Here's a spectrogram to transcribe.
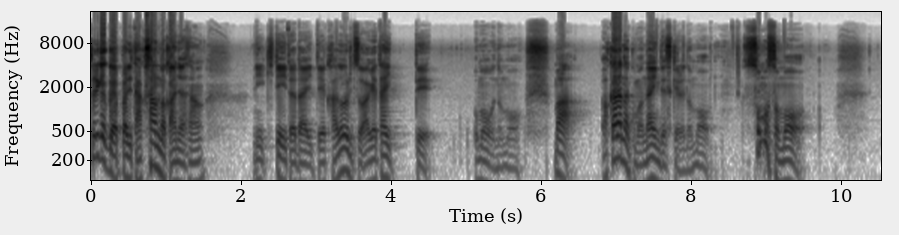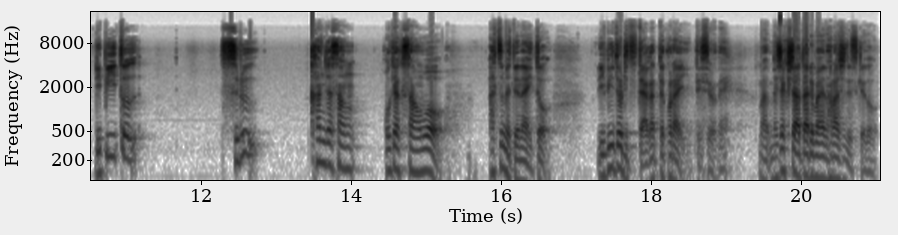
とにかくやっぱりたくさんの患者さんに来ていただいて稼働率を上げたいって思うのもまあ分からなくもないんですけれどもそもそもリピートする患者さんお客さんを集めてないとリピート率って上がってこないですよね。まあ、めちゃくちゃ当たり前の話ですけど。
